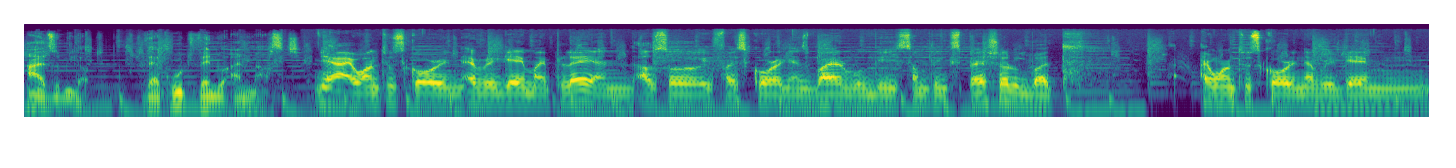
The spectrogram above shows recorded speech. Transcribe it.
Also Milot, wäre gut, wenn du einen machst. Yeah, I want to score in every game I play and also if I score against Bayern will be something special, but I want to score in every game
